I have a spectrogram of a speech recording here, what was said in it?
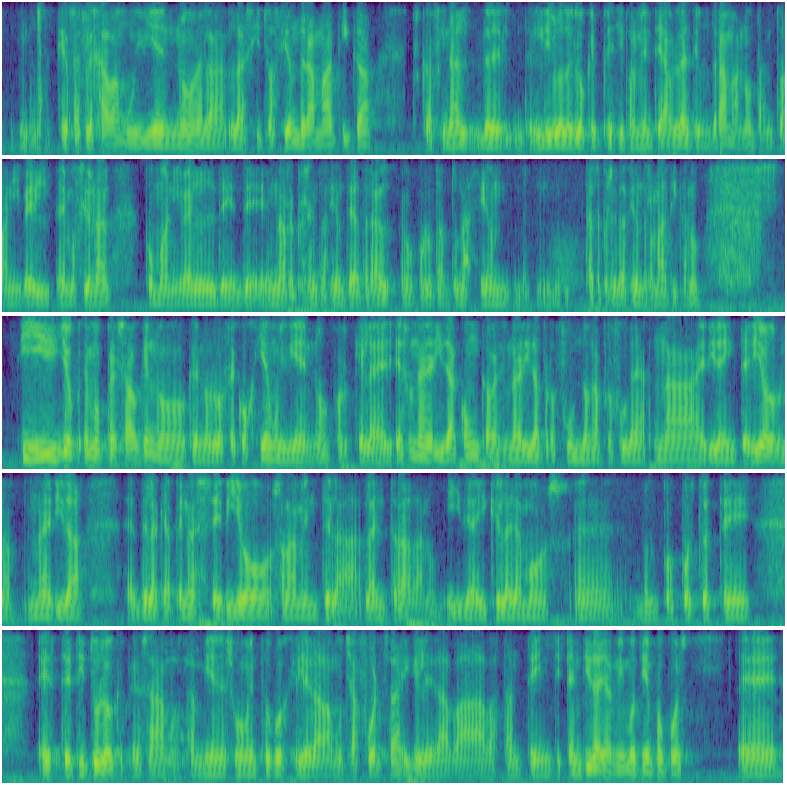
que reflejaba muy bien ¿no? la, situación dramática porque al final del, libro de lo que principalmente habla es de un drama, ¿no? Tanto a nivel emocional como a nivel de, de una representación teatral, o por lo tanto una acción de representación dramática, ¿no? Y yo hemos pensado que no que nos lo recogía muy bien no porque la, es una herida cóncava es una herida profunda una profunda una herida interior una, una herida eh, de la que apenas se vio solamente la, la entrada no y de ahí que le hayamos eh, bueno, pues puesto este este título que pensábamos también en su momento pues que le daba mucha fuerza y que le daba bastante entidad y al mismo tiempo pues eh,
